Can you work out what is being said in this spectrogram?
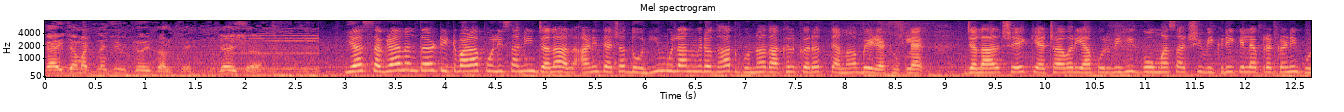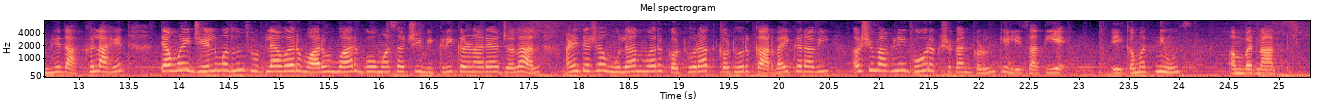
गाईच्या मटणाची विक्री चालते. जय श्रीराम या सगळ्यानंतर टिटवाळा पोलिसांनी जलाल आणि त्याच्या दोन्ही मुलांविरोधात गुन्हा दाखल करत त्यांना बेड्या ठोकल्या. जलाल शेख याच्यावर यापूर्वीही गोमासाची विक्री केल्याप्रकरणी गुन्हे दाखल आहेत. त्यामुळे जेलमधून सुटल्यावर वारंवार गोमासाची विक्री करणाऱ्या जलाल आणि त्याच्या मुलांवर कठोरात कठोर कारवाई करावी अशी मागणी गोरक्षकांकडून केली जातीये. एकमत न्यूज अंबरनाथ.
